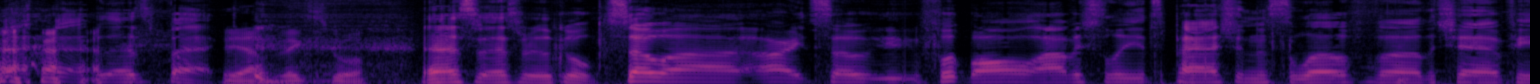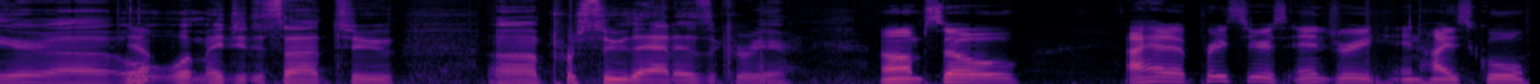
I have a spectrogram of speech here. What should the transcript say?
that's fact. Yeah, big school. That's that's really cool. So, uh, all right. So, football, obviously, it's passion, it's love uh, you have here. Uh, Yep. What made you decide to uh, pursue that as a career? Um, so I had a pretty serious injury in high school.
